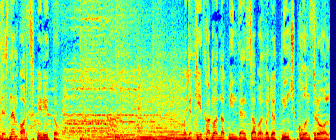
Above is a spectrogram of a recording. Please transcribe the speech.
De ez nem arcspirító? Hogy a kétharmadnak minden szabad, vagy ott nincs kontroll?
